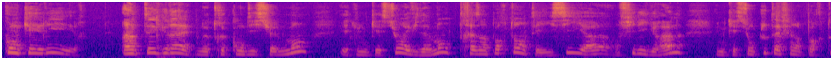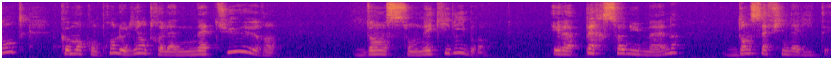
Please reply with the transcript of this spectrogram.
conquérir, intégrer notre conditionnement est une question évidemment très importante. Et ici, en filigrane une question tout à fait importante, comment comprendre le lien entre la nature dans son équilibre et la personne humaine dans sa finalité.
